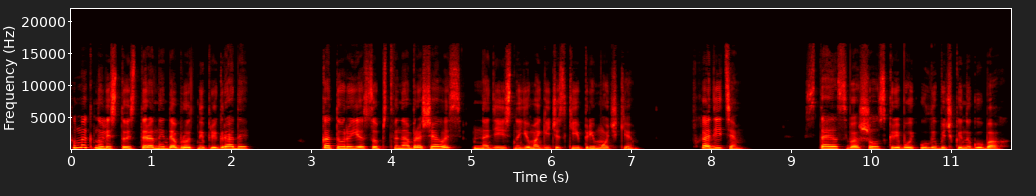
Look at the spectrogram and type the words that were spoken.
Хмыкнули с той стороны добротной преграды, к которой я, собственно, обращалась, надеясь на ее магические примочки. «Входите». Стайлс вошел с кривой улыбочкой на губах.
